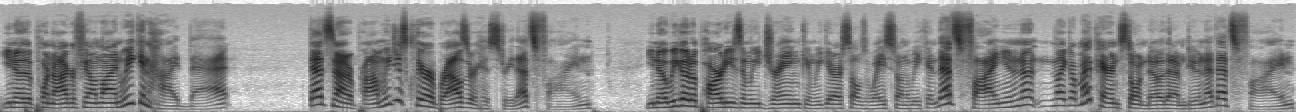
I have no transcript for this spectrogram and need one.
You know, the pornography online, we can hide that. That's not a problem. We just clear our browser history. That's fine. You know, we go to parties and we drink and we get ourselves wasted on the weekend. That's fine. You know, like my parents don't know that I'm doing that. That's fine.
